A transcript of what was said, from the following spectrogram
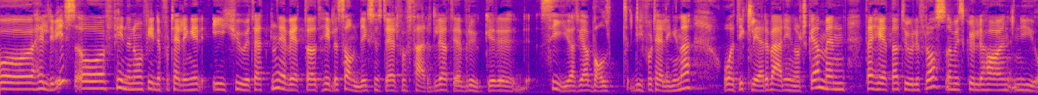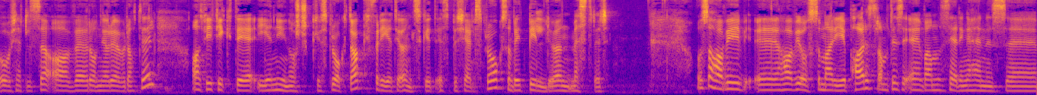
å heldigvis å finne noen fine fortellinger i 2013. Jeg vet at Hilde Sandvik syns det er helt forferdelig at jeg bruker, sier at vi har valgt de fortellingene, og at de kler å være nynorske. Men det er helt naturlig for oss når vi skulle ha en ny oversettelse av Ronja Røverdatter, at vi fikk det i en nynorsk språkdag, fordi at jeg ønsket et spesielt språk som Britt Bildøen mestrer. Og så har vi, eh, har vi også Marie Pars dramatisering av hennes eh,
